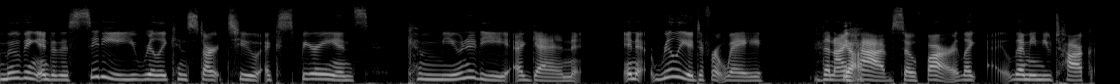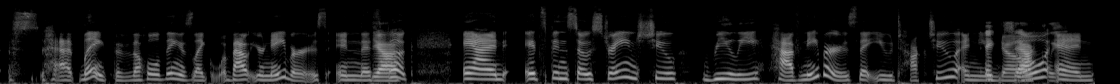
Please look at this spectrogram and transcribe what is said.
Moving into the city you really can start to experience community again in really a different way than I Yeah. have so far. Like, I mean, you talk at length. The, the whole thing is like about your neighbors in this Yeah. book. And it's been so strange to really have neighbors that you talk to and you know and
